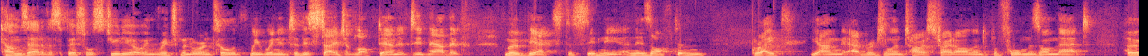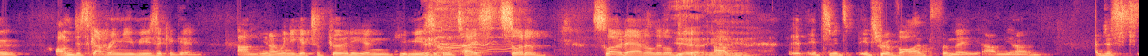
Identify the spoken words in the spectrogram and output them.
comes out of a special studio in Richmond, or until we went into this stage of lockdown, it did. Now they've moved the acts to Sydney, and there's often great young Aboriginal and Torres Strait Islander performers on that who I'm discovering new music again. Um, you know, when you get to 30 and your musical tastes sort of slow down a little bit. Yeah, yeah, um, yeah. It, it's it's it's revived for me. Um, you know, and just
